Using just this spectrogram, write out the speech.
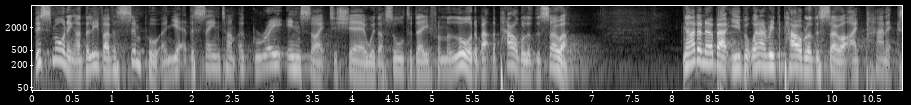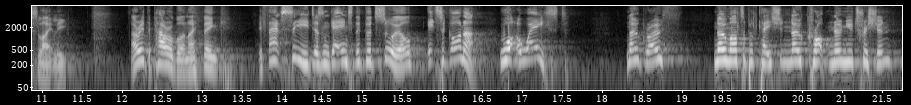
This morning, I believe I have a simple and yet at the same time a great insight to share with us all today from the Lord about the parable of the sower. Now, I don't know about you, but when I read the parable of the sower, I panic slightly. I read the parable and I think, if that seed doesn't get into the good soil, it's a goner. What a waste. No growth, no multiplication, no crop, no nutrition.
